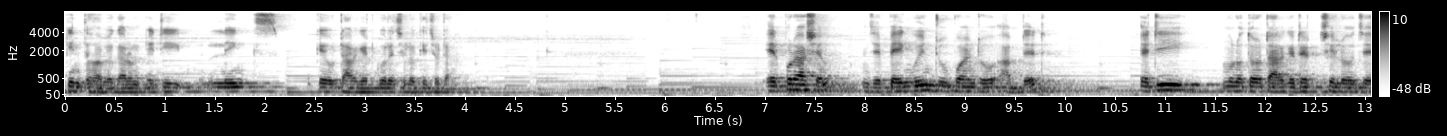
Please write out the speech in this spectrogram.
কিনতে হবে, কারণ এটি লিঙ্কস কেউ টার্গেট করেছিল কিছুটা। এরপরে আসেন যে Penguin two point o update এটি মূলত টার্গেটেড ছিল যে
